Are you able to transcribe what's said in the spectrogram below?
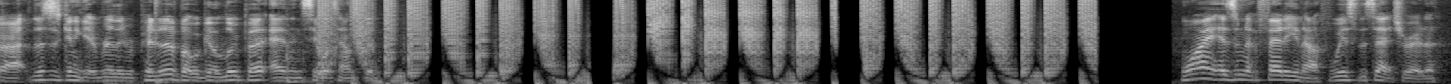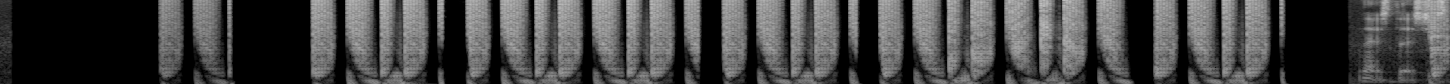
Alright, this is going to get really repetitive, but we're going to loop it and then see what sounds good. Why isn't it fatty enough? Where's the saturator? That's this. Just...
